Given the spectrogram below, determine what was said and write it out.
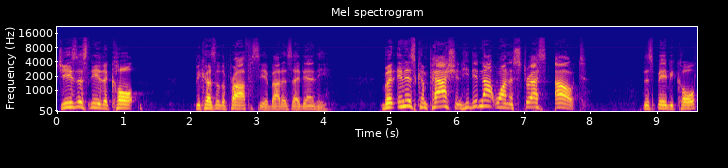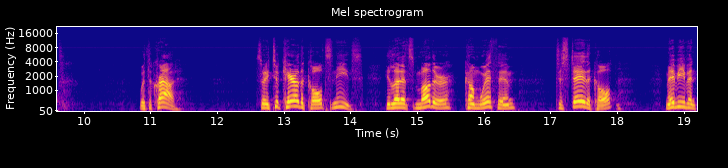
Jesus needed a cult because of the prophecy about his identity. But in his compassion, he did not want to stress out this baby colt with the crowd. So he took care of the colt's needs. He let its mother come with him to stay the colt, maybe even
